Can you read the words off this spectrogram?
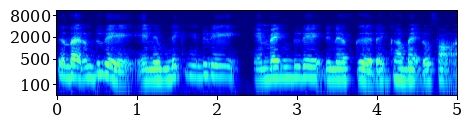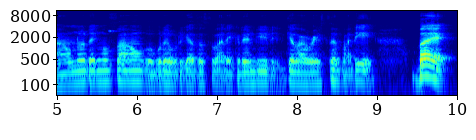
then let them do that. And if Nicki can do that and Megan do that, then that's good. They can come back to a song. I don't know if they gonna song or whatever together, so like they could do it together already, stuff like that. But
